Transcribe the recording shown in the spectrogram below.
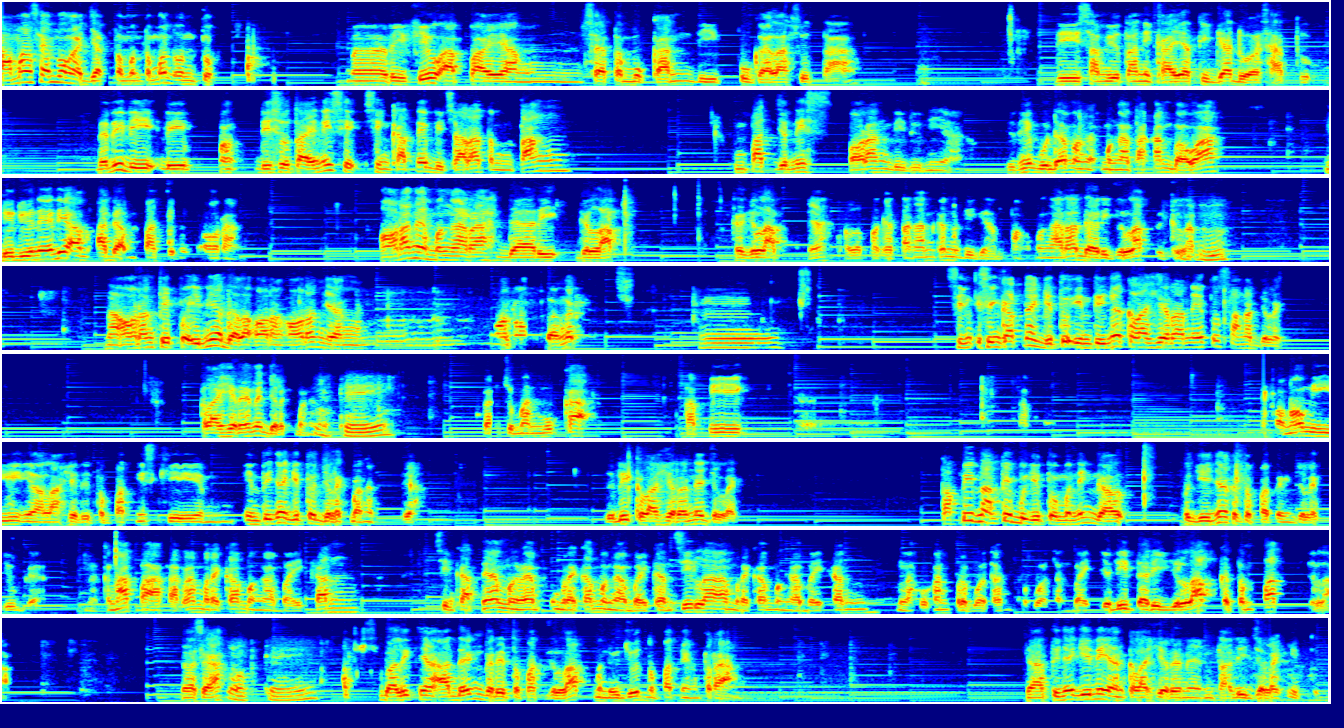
pertama saya mau ngajak teman-teman untuk mereview apa yang saya temukan di Pugala Sutta di Samyutta Nikaya 321. Jadi di di di sutta ini singkatnya bicara tentang empat jenis orang di dunia. Jadi Buddha mengatakan bahwa di dunia ini ada empat jenis orang. Orang yang mengarah dari gelap ke gelap ya. Kalau pakai tangan kan lebih gampang. Mengarah dari gelap ke gelap. Mm -hmm. Nah orang tipe ini adalah orang-orang yang monoton banget. Hmm, sing singkatnya gitu intinya kelahirannya itu sangat jelek. Kelahirannya jelek banget. Oke. Okay. Bukan cuma muka, tapi ekonomi ya lahir di tempat miskin intinya gitu jelek banget ya jadi kelahirannya jelek tapi nanti begitu meninggal perginya ke tempat yang jelek juga nah kenapa? Karena mereka mengabaikan singkatnya mereka mengabaikan sila mereka mengabaikan melakukan perbuatan-perbuatan baik. Jadi dari gelap ke tempat gelap. Jelas ya? Oke. Okay. sebaliknya ada yang dari tempat gelap menuju tempat yang terang. Ya artinya gini yang kelahiran yang tadi jelek itu.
